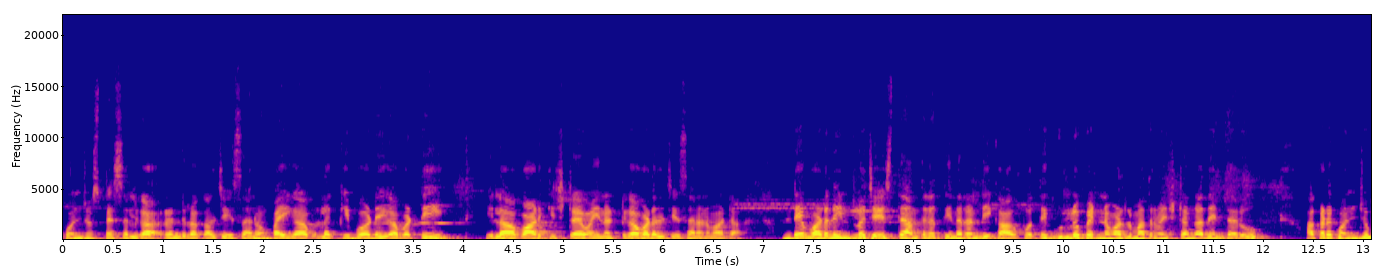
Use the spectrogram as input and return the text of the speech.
కొంచెం స్పెషల్గా రెండు రకాలు చేశాను. పైగా లక్కీ బర్త్డే కాబట్టి ఇలా వాడికి ఇష్టమైనట్టుగా వడలు చేశాను అనమాట అంటే వడలు ఇంట్లో చేస్తే అంతగా తినరండి. కాకపోతే గుళ్ళో పెట్టిన వడలు మాత్రం ఇష్టంగా తింటారు. అక్కడ కొంచెం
